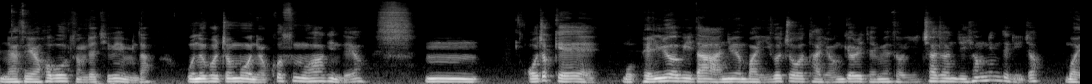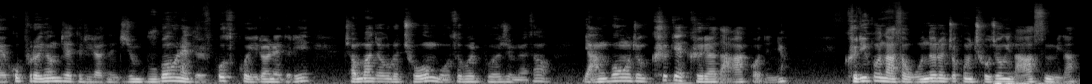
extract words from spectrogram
안녕하세요. 허브경제TV입니다. 오늘 볼 종목은요, 코스모 화학인데요. 음, 어저께 뭐 밸류업이다 아니면 막 이것저것 다 연결이 되면서 2차전지 형님들이죠. 뭐 에코프로 형제들이라든지 좀 무거운 애들, 포스코 이런 애들이 전반적으로 좋은 모습을 보여주면서 양봉을 좀 크게 그려 나갔거든요. 그리고 나서 오늘은 조금 조정이 나왔습니다.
